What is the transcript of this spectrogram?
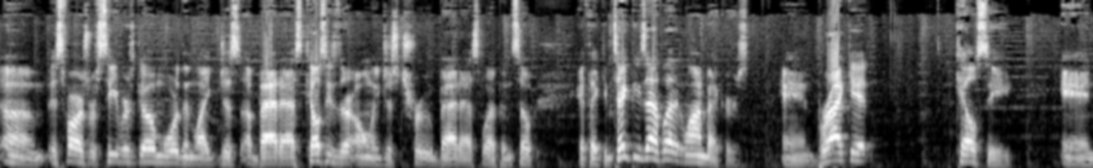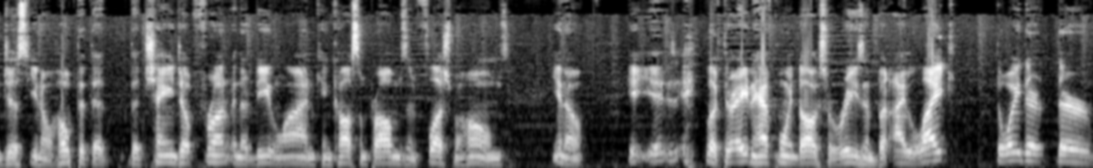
um, as far as receivers go, more than like just a badass. Kelce's their only just true badass weapon. So if they can take these athletic linebackers and bracket Kelce and just you know hope that the, the change up front in their D line can cause some problems and flush Mahomes, you know, it, it, look they're eight and a half point dogs for a reason. But I like the way they're they're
